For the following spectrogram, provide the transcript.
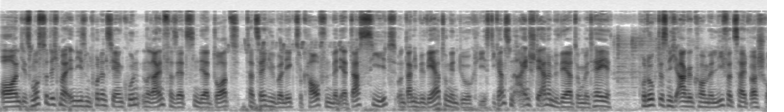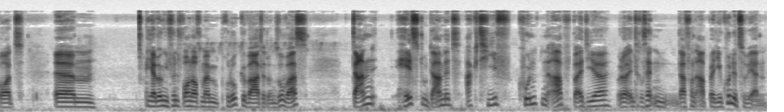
Und jetzt musst du dich mal in diesen potenziellen Kunden reinversetzen, der dort tatsächlich überlegt zu kaufen. Wenn er das sieht und dann die Bewertungen durchliest, die ganzen Ein-Sterne-Bewertungen mit, hey, Produkt ist nicht angekommen, Lieferzeit war Schrott, ähm, ich habe irgendwie fünf Wochen auf mein Produkt gewartet und sowas, dann hältst du damit aktiv Kunden ab bei dir oder Interessenten davon ab, bei dir Kunde zu werden.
